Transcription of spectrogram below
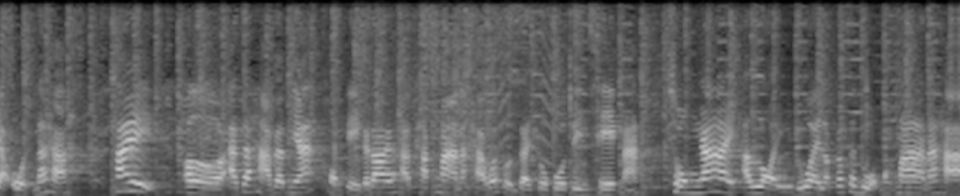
อย่าอดนะคะ ให้อออาจจะหาแบบนี้ของเก๋ก็ได้นะคะ ทักมานะคะ ว่าสนใจตัวโปรตีนเชคนะ ชงง่ายอร่อยด้วยแล้วก็สะดวกมากๆนะคะ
